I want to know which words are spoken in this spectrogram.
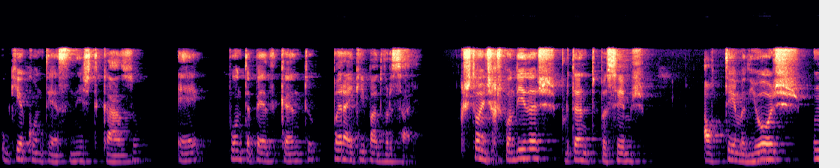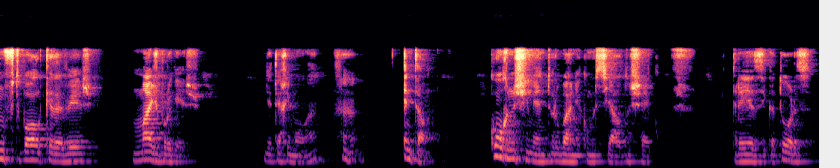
O que acontece neste caso é pontapé de canto para a equipa adversária. Questões respondidas, portanto, passemos ao tema de hoje: um futebol cada vez mais burguês. E até rimou, hein? então, com o renascimento urbano e comercial dos séculos XIII e XIV,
